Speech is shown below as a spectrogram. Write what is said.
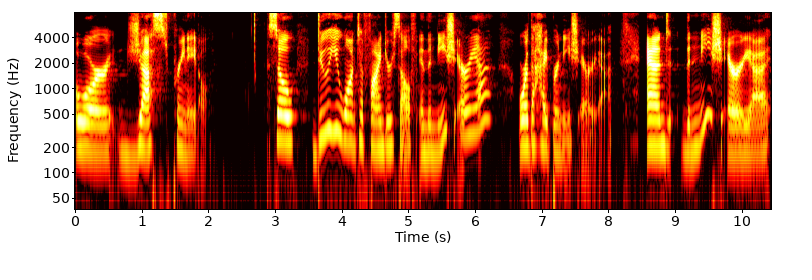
or just prenatal. So, do you want to find yourself in the niche area or the hyper niche area? And the niche area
